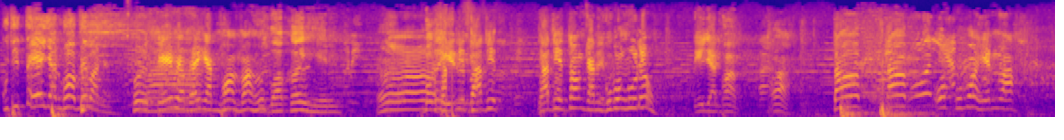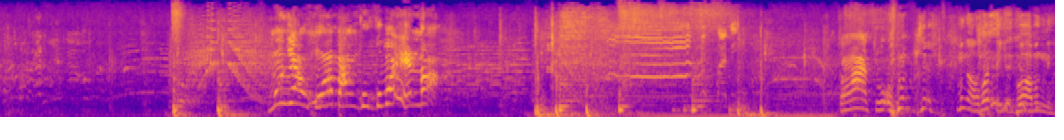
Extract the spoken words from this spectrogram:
กูที่เตะยันพร้อมได้บ้านเนี่ยเฮ้ยเตะแบบไหนยันพร้อมวะกูบ่เคยเห็น เออสาธิตสาธิตสาธิตต้องยันกูบังรู้เร็วตียันพร้อมอะเติบเติบโอ้กูบ่เห็นวะมึงอย่าหัวบังกูกูบ่เห็นเนาะ ตาจูมึงเอาบ่ตีนพ่อมึงนี่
